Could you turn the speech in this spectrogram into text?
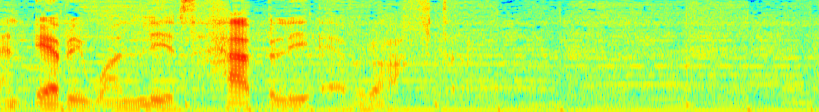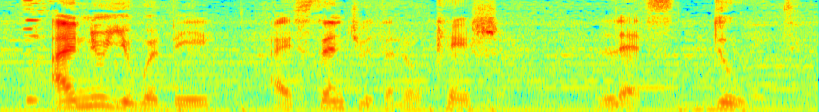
and everyone lives happily ever after. I knew you would be. I sent you the location. Let's do it.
